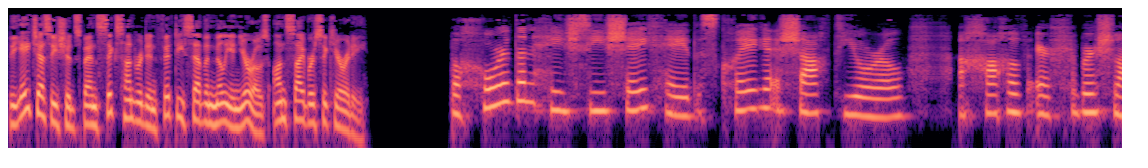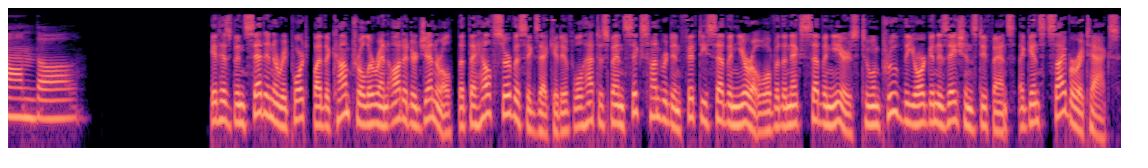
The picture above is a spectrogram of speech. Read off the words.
The HSE should spend 657 million euros on cybersecurity. Ba chóir den HC sé chéad is a seacht euro a chathamh ar chibar slándal. It has been said in a report by the Comptroller and Auditor General that the Health Service Executive will have to spend 657 euro over the next seven years to improve the organization's defense against cyber attacks.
